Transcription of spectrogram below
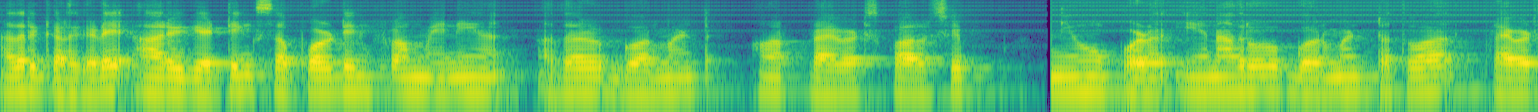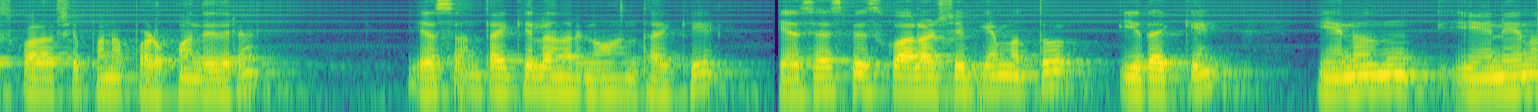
ಅದ್ರ ಕೆಳಗಡೆ are you getting supporting from any other government or private scholarship ನೀವು ಪಡ, ಏನಾದರೂ ಗೌರ್ಮೆಂಟ್ ಅಥವಾ ಪ್ರೈವೇಟ್ ಸ್ಕಾಲರ್ಶಿಪ್ಪನ್ನು ಪಡ್ಕೊಂಡಿದ್ರೆ ಎಸ್ ಅಂತ ಹಾಕಿಲ್ಲ ಅಂದರೆ ನೋ ಅಂತ ಹಾಕಿ ಎಸ್ ಎಸ್ ಪಿ ಸ್ಕಾಲರ್ಶಿಪ್ಗೆ ಮತ್ತು ಇದಕ್ಕೆ ಏನೂ ಏನೇನು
